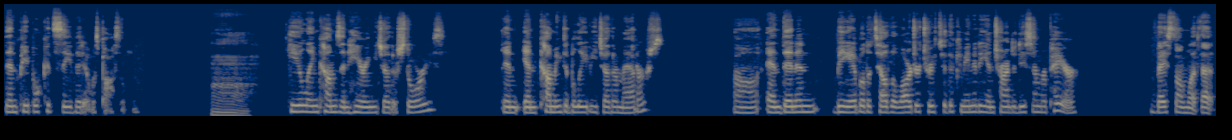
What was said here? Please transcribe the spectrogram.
then people could see that it was possible. Mm. Healing comes in hearing each other's stories and, and coming to believe each other matters. Uh, and then in being able to tell the larger truth to the community and trying to do some repair based on what that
